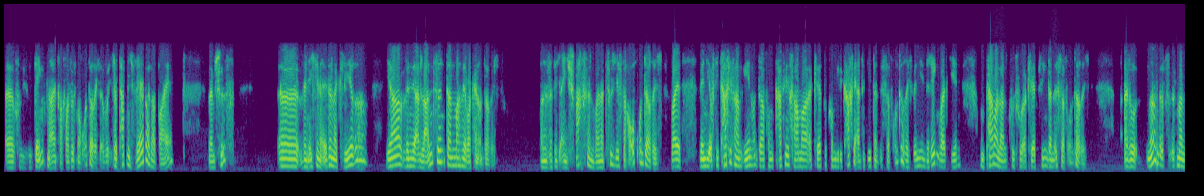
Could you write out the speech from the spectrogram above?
äh, von diesem Denken einfach, was ist noch Unterricht. Also ich habe mich selber dabei beim Schiff, äh, wenn ich den Eltern erkläre, ja, wenn wir an Land sind, dann machen wir aber keinen Unterricht. Und das ist natürlich eigentlich Schwachsinn, weil natürlich ist da auch Unterricht. Weil wenn die auf die Kaffeefarm gehen und da vom Kaffeefarmer erklärt bekommen, wie die Kaffeeernte geht, dann ist das Unterricht. Wenn die in den Regenwald gehen und Permalandkultur erklärt kriegen, dann ist das Unterricht. Also, ne, das ist man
